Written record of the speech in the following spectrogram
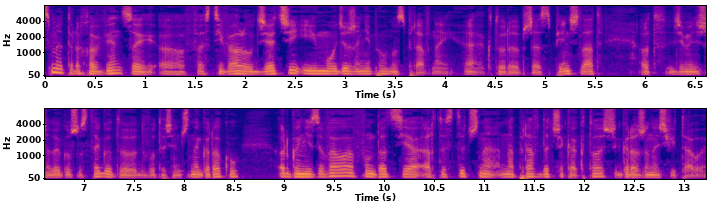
Powiedzmy trochę więcej o festiwalu dzieci i młodzieży niepełnosprawnej, e, który przez pięć lat, od 96 do 2000 roku, organizowała Fundacja Artystyczna Naprawdę Czeka Ktoś Grażyny Świtały.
